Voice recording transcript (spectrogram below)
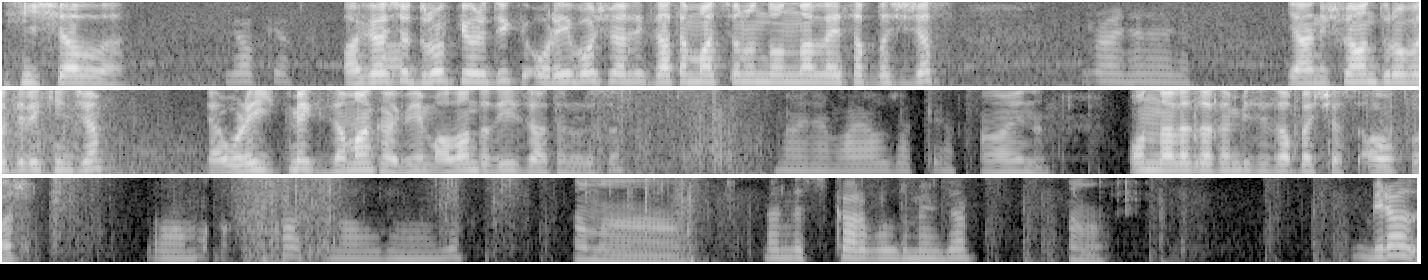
İnşallah. Yok yok. Arkadaşlar drop gördük. Orayı boş verdik. Zaten maç sonunda onlarla hesaplaşacağız. Aynen öyle. Yani şu an drop'a direkt ineceğim. Ya oraya gitmek zaman kaybı. Hem alan da değil zaten orası. Aynen bayağı uzak ya. Aynen. Onlarla zaten biz hesaplaşacağız. Avuk var. Tamam. Alsın aldım oldu. Tamam. Ben de Scar buldum evden. Tamam. Biraz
